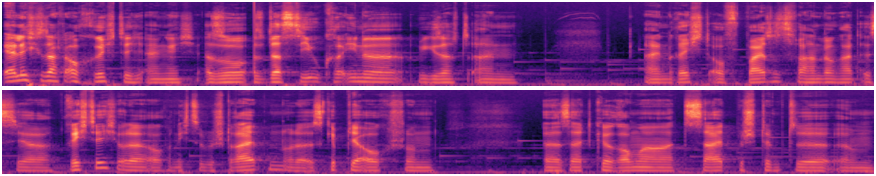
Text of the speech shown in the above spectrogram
ehrlich gesagt auch richtig eigentlich. Also, also, dass die Ukraine, wie gesagt, ein, ein Recht auf Beitrittsverhandlungen hat, ist ja richtig oder auch nicht zu bestreiten. Oder es gibt ja auch schon äh, seit geraumer Zeit bestimmte ähm,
